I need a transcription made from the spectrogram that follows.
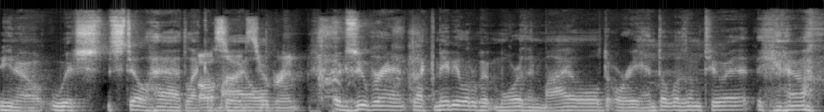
you know, which still had like also a mild, exuberant, exuberant, like maybe a little bit more than mild Orientalism to it, you know.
